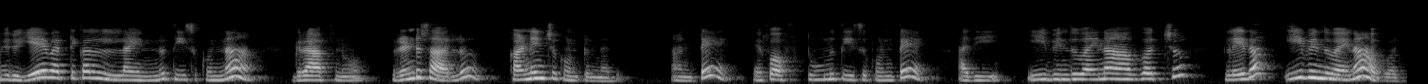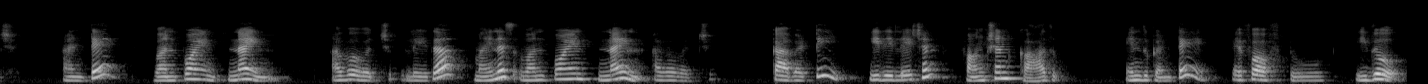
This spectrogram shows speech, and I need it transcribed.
మీరు ఏ వర్టికల్ లైన్ను తీసుకున్నా గ్రాఫ్ను రెండుసార్లు ఖండించుకుంటున్నది. అంటే ఎఫ్ ఆఫ్ టూను తీసుకుంటే అది ఈ బిందువైనా అవ్వచ్చు లేదా ఈ బిందువైనా అవ్వచ్చు. అంటే వన్ పాయింట్ నైన్ అవ్వవచ్చు లేదా మైనస్ వన్ పాయింట్ నైన్ అవ్వవచ్చు. కాబట్టి ఈ రిలేషన్ ఫంక్షన్ కాదు. ఎందుకంటే ఎఫ్ ఆఫ్ టూ ఇదో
